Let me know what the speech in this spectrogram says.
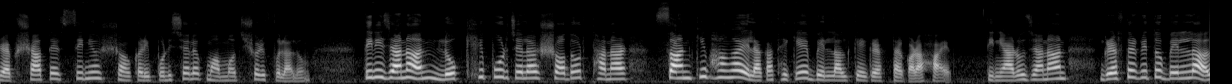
র্যাব সাতের সিনিয়র সহকারী পরিচালক মোহাম্মদ শরীফুল আলম। তিনি জানান, লক্ষ্মীপুর জেলার সদর থানার সানকিভাঙ্গা এলাকা থেকে বেল্লালকে গ্রেফতার করা হয়। তিনি আরও জানান, গ্রেফতারকৃত বেল্লাল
